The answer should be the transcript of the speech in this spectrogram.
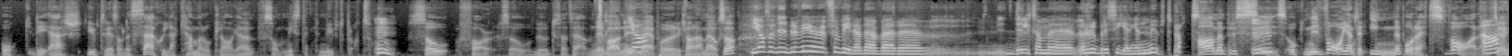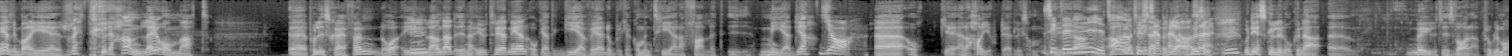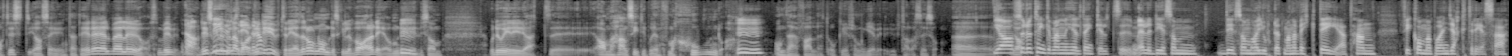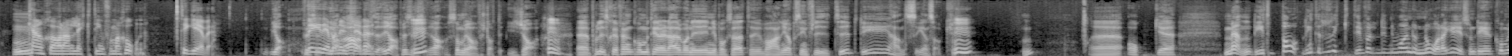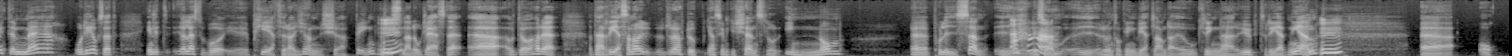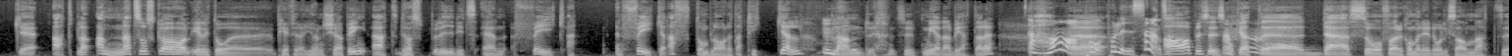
Och det är utreds av den särskilda kammaråklagaren som misstänkt mutbrott. Mm. So far so good så att säga. Det var ni Ja. med på det klara med också. ja för vi blev ju förvirrade över eh, det liksom, eh, rubriceringen mutbrott. Ja men precis och ni var egentligen inne på rätt svar. Ja. Så jag kan egentligen bara ge er rätt. För det handlar ju om att eh, polischefen då är Mm. inblandad i den här utredningen och att GV då brukar kommentera fallet i media. Ja, Eh, och, eh, eller har gjort det liksom. Sitter i Ja, Nyhetsmorgon men till exempel Ja, och precis. Mm. Och det skulle då kunna eh, möjligtvis vara problematiskt. Jag säger inte att det är det eller, eller ja. Vi, ja, Ja, det skulle det kunna vara det. de. Det utreder de om det skulle vara det. Om det Mm. är liksom, och då är det ju att ja, men han sitter på information då Mm. om det här fallet och eftersom GV uttalar sig så. Eh, Ja, så då tänker man helt enkelt, eller det som, det som har gjort att man har väckt det är att han fick komma på en jaktresa, Mm. kanske har han läckt information till GV. Ja, Det är det man ja, utreder. Ja, precis, ja, precis. Mm. Ja, som jag har förstått det, ja. Mm. Eh, polischefen kommenterade det här, var ni inne på också, att vad han gör på sin fritid, det är hans ensak. Mm. Eh, och, eh, men det är, inte det är inte riktigt, det var, det var ändå några grejer som det kom inte med. Och det är också att, enligt, jag läste på eh, P4 Jönköping, Mm. lyssnade och läste. eh, och då har det, att den här resan har rört upp ganska mycket känslor inom eh, polisen i, Aha. liksom, i, runt omkring Vetlanda och kring den här utredningen. Mm. Eh, och eh, att bland annat så ska ha enligt då eh, P4 Jönköping att det har spridits en fake en fejkad Aftonbladet artikel Mhm. bland typ medarbetare. Jaha, Eh, på polisen alltså? Ja precis och Aha. att eh, där så förekommer det då liksom att eh,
